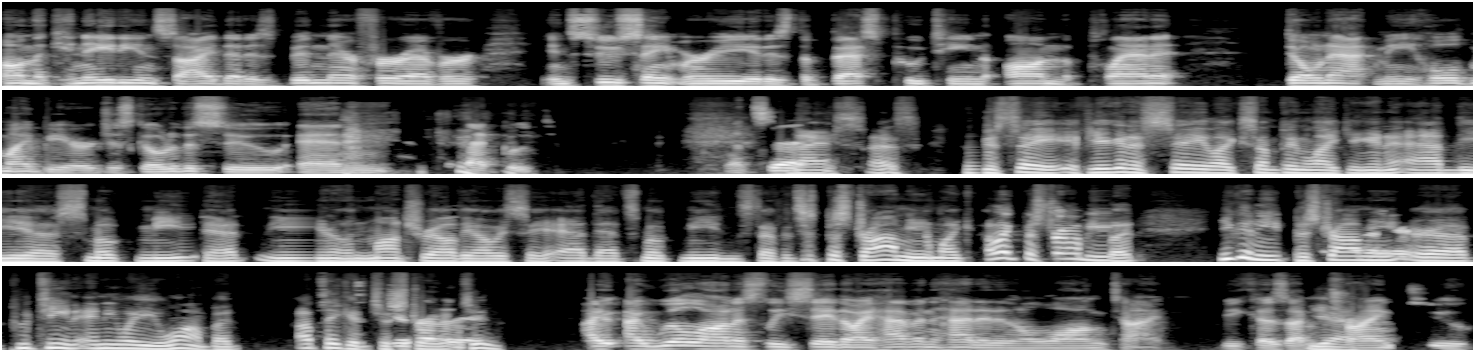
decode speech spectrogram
on the Canadian side that has been there forever in Sault Ste. Marie. It is the best poutine on the planet. Don't at me, hold my beer. Just go to the Soo and that poutine. That's it. Nice. I was gonna say if you're gonna say like something like you're gonna add the uh, smoked meat that you know in Montreal they always say add that smoked meat and stuff. It's just pastrami. I'm like I like pastrami, but you can eat pastrami or uh, poutine any way you want. But I'll take it just straight up too. I, I will honestly say though I haven't had it in a long time because I'm yeah. trying to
